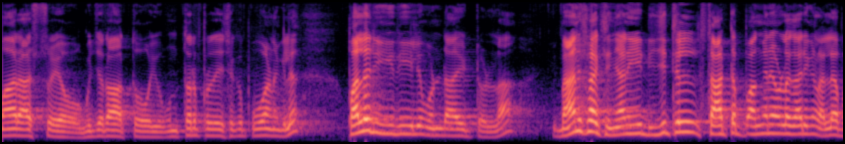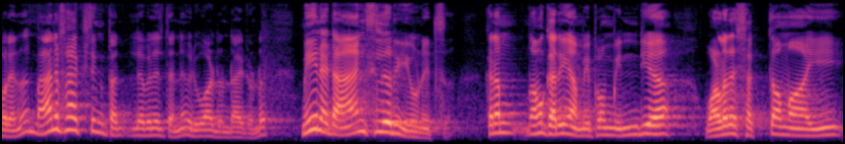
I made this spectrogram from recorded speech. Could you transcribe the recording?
മഹാരാഷ്ട്രയോ ഗുജറാത്തോ ഉത്തർപ്രദേശൊക്കെ പോവുകയാണെങ്കിൽ പല രീതിയിലും ഉണ്ടായിട്ടുള്ള മാനുഫാക്ചറിങ് ഞാൻ ഈ ഡിജിറ്റൽ സ്റ്റാർട്ടപ്പ് അങ്ങനെയുള്ള കാര്യങ്ങളല്ല പറയുന്നത്. മാനുഫാക്ചറിങ് ലെവലിൽ തന്നെ ഒരുപാട് ഉണ്ടായിട്ടുണ്ട് മെയിനായിട്ട് ആങ്സിലറി യൂണിറ്റ്സ് കാരണം നമുക്കറിയാം ഇപ്പം ഇന്ത്യ വളരെ ശക്തമായി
